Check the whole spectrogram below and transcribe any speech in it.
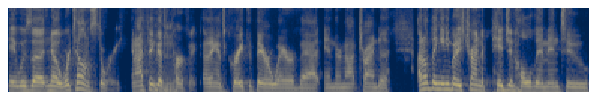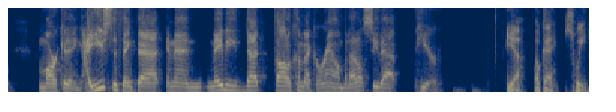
it was a no we're telling a story and i think Mhm. that's perfect i think it's great that they're aware of that and they're not trying to i don't think anybody's trying to pigeonhole them into marketing i used to think that and then maybe that thought will come back around but i don't see that here Yeah. Okay. Sweet.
